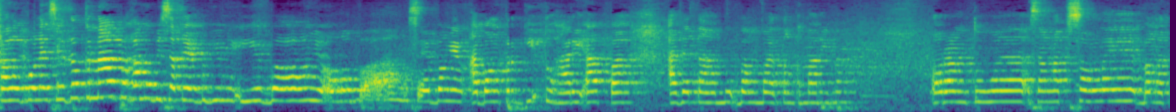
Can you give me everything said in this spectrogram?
kalau boleh saya tahu kenapa kamu bisa kayak begini? Iya bang, ya Allah bang. Saya bang yang abang pergi tuh hari apa? Ada tamu bang datang kemari bang. Orang tua sangat soleh banget.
